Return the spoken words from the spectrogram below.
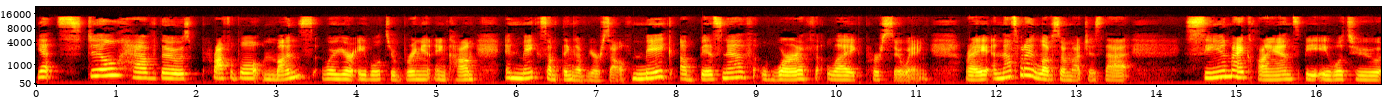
yet still have those profitable months where you're able to bring in income and make something of yourself. Make a business worth like pursuing, right? And that's what I love so much is that seeing my clients be able to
